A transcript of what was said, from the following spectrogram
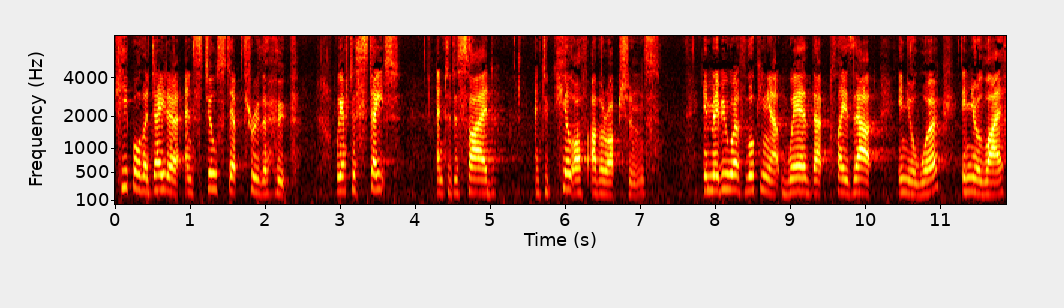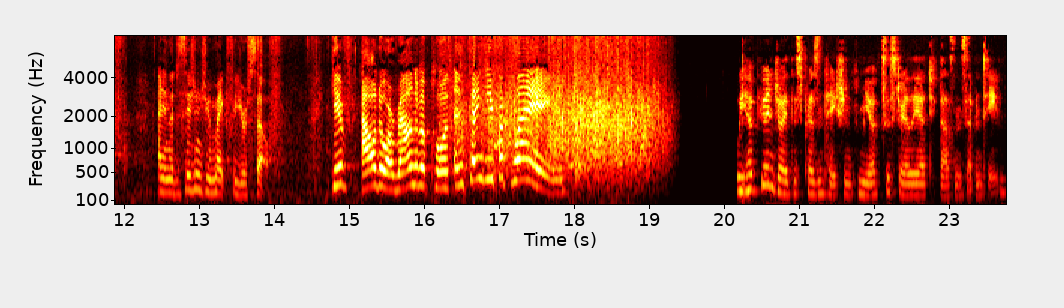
keep all the data, and still step through the hoop. We have to state and to decide and to kill off other options. It may be worth looking at where that plays out in your work, in your life, and in the decisions you make for yourself. Give Aldo a round of applause and thank you for playing. We hope you enjoyed this presentation from UX Australia 2017.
